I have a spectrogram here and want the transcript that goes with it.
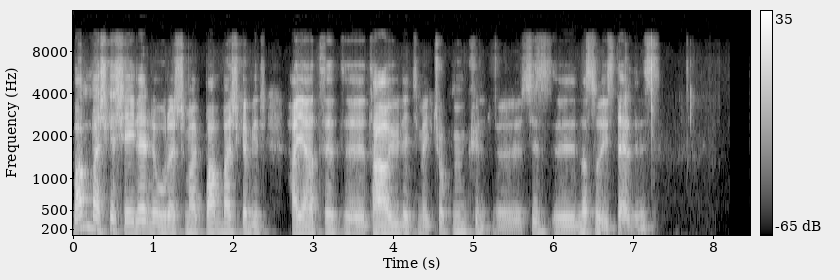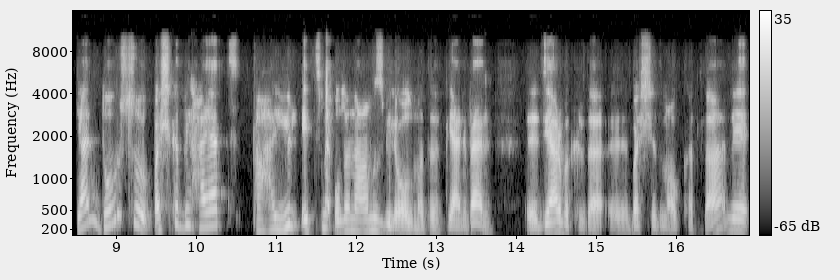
bambaşka şeylerle uğraşmak, bambaşka bir hayatı e, tahayyül etmek çok mümkün. E, siz e, nasıl isterdiniz? Yani doğrusu başka bir hayat tahayyül etme olanağımız bile olmadı. Yani ben e, Diyarbakır'da e, başladım avukatla ve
